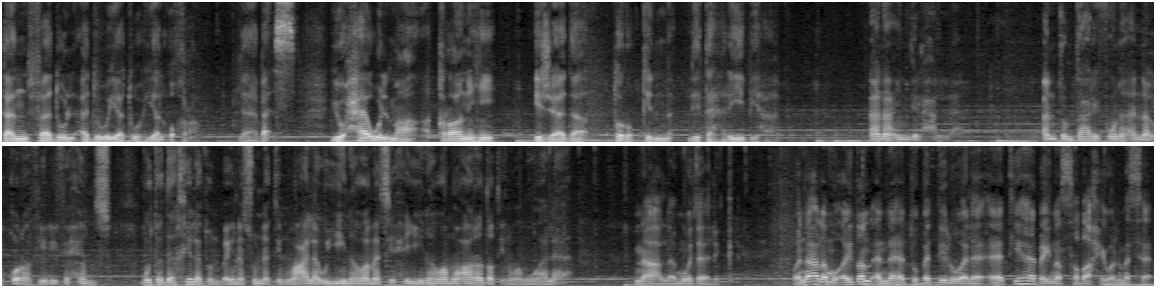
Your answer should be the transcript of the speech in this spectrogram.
تنفد الأدوية هي الأخرى. لا بأس يحاول مع أقرانه إيجاد طرق لتهريبها. أنا عندي الحل. أنتم تعرفون أن القرى في ريف حمص متداخلة بين سنة وعلويين ومسيحيين ومعارضة وموالاة. نعلم ذلك. ونعلم أيضا أنها تبدل ولاءاتها بين الصباح والمساء.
